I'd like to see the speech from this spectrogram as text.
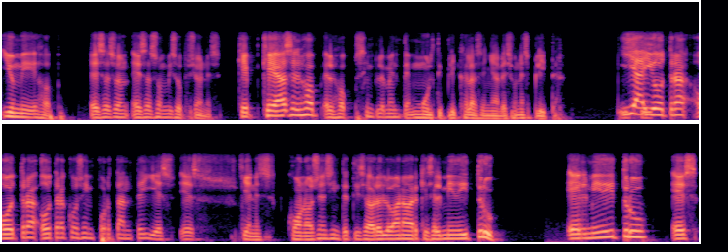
y un MIDI hub. Esas son, esas son mis opciones. ¿Qué, ¿Qué, hace el hub? El hub simplemente multiplica la señal, es un splitter. Y hay otra, otra, otra cosa importante y es, es, quienes conocen sintetizadores lo van a ver, que es el MIDI true. El MIDI true es,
